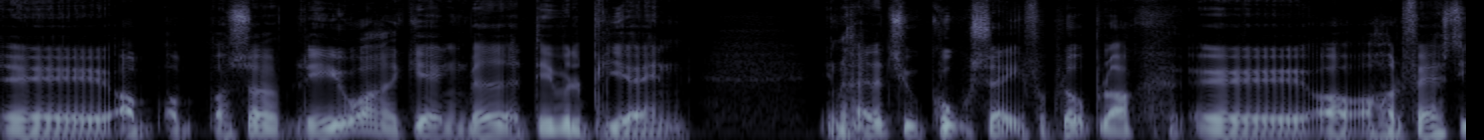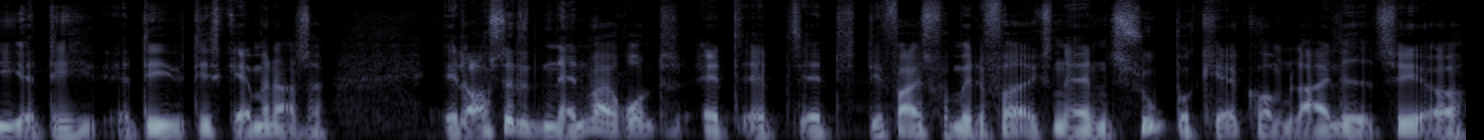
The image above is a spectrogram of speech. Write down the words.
Øh, og, og, og så lever regeringen med, at det vil blive en, en relativt god sag for Blå Blok, øh, og, og holde fast i, at det, at det, det skal man altså. Eller også er det den anden vej rundt, at, at, at det faktisk for Mette Frederiksen er en super kærkommen lejlighed til at,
